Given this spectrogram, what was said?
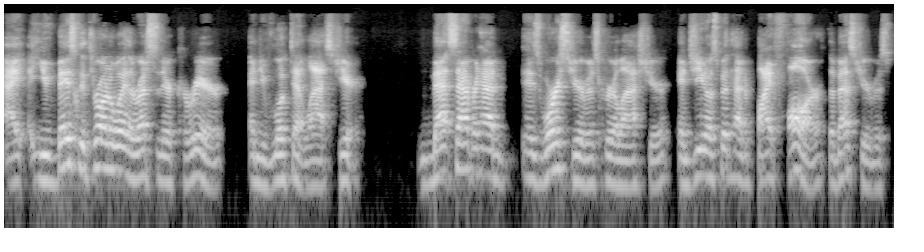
I you've basically thrown away the rest of their career and you've looked at last year. Matt Stafford had his worst year of his career last year, and Geno Smith had by far the best year of his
